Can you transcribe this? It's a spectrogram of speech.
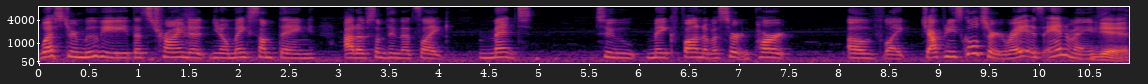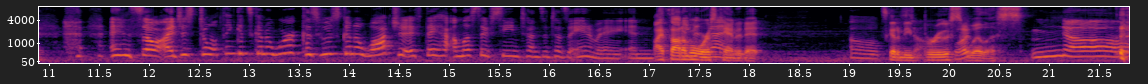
western movie that's trying to, you know, make something out of something that's like meant to make fun of a certain part of like Japanese culture, right? Is anime. Yeah. And so I just don't think it's gonna work because who's gonna watch it if they ha- unless they've seen tons and tons of anime? And I thought of a even worse then- candidate. Oh, It's gonna be don't. Bruce What? Willis. No.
